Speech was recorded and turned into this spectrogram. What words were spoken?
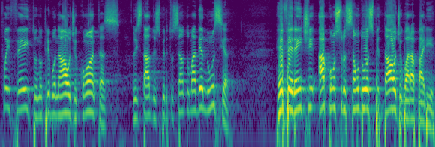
foi feito no Tribunal de Contas do Estado do Espírito Santo uma denúncia referente à construção do hospital de Guarapari.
